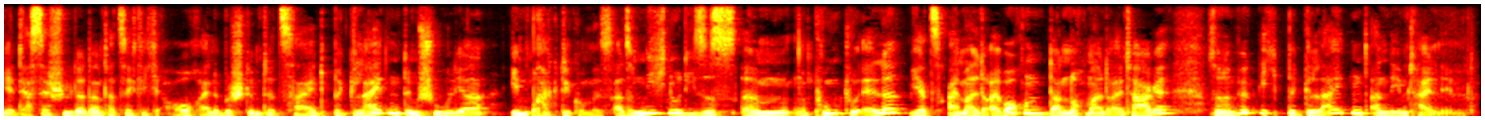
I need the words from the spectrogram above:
ja, dass der Schüler dann tatsächlich auch eine bestimmte Zeit begleitend im Schuljahr im Praktikum ist. Also nicht nur dieses ähm, punktuelle, jetzt einmal drei Wochen, dann nochmal drei Tage, sondern wirklich begleitend an dem teilnehmend.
